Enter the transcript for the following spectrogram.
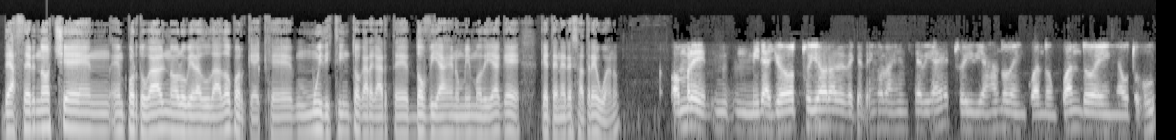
de hacer noche en, en Portugal, no lo hubiera dudado porque es que es muy distinto cargarte dos viajes en un mismo día que, que tener esa tregua, ¿no? Hombre, mira, yo estoy ahora desde que tengo la agencia de viajes, estoy viajando de en cuando en cuando en autobús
